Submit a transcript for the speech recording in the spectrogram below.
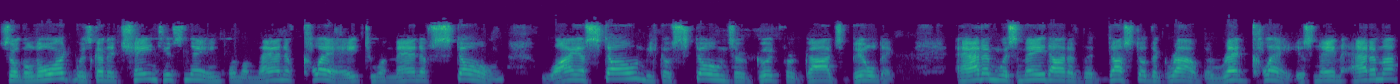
So the Lord was going to change his name from a man of clay to a man of stone. Why a stone? Because stones are good for God's building. Adam was made out of the dust of the ground, the red clay. His name Adama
